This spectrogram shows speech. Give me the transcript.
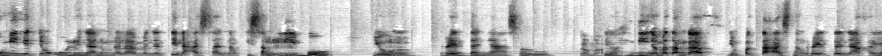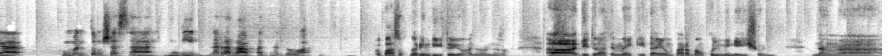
uminit yung ulo niya nung nalaman niya tinaasan ng isang mm-hmm. libo yung mm-hmm. renta niya. So, Tama. Diba? Hindi niya matanggap yung pagtaas ng renta niya kaya humantong siya sa hmm. hindi nararapat na gawa. Papasok na rin dito yung ano no. Uh, dito natin makikita yung parang culmination ng uh,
